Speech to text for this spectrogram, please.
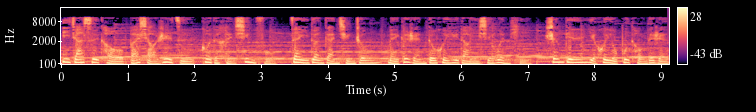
一家四口把小日子过得很幸福。在一段感情中，每个人都会遇到一些问题，身边也会有不同的人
